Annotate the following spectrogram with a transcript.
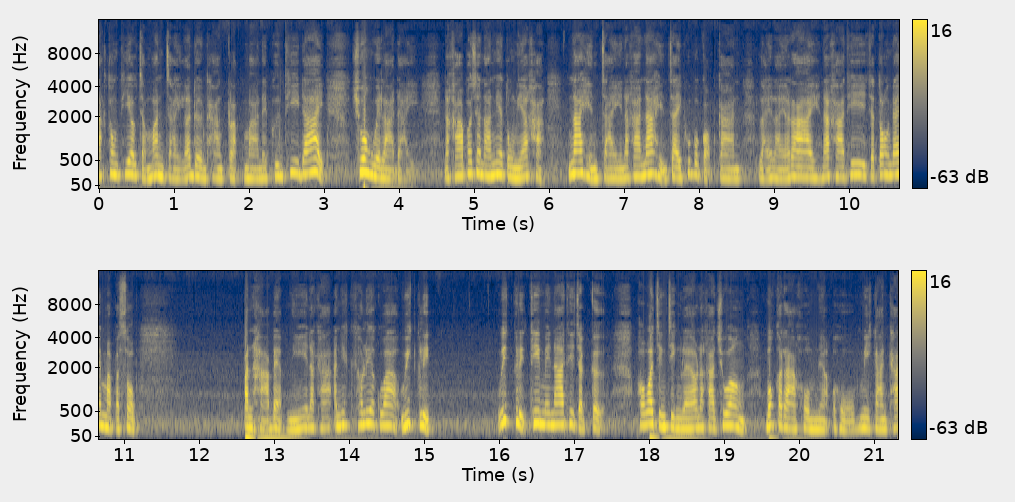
นักท่องเที่ยวจะมั่นใจและเดินทางกลับมาในพื้นที่ได้ช่วงเวลาใดนะคะ เพราะฉะนั้นเนี่ยตรงนี้ค่ะน่าเห็นใจนะคะน่าเห็นใจผู้ประกอบการหลาย ๆ รายนะคะ ที่จะต้องได้มาประสบปัญหาแบบนี้นะคะ อันนี้เขาเรียกว่าวิกฤต วิกฤตที่ไม่น่าที่จะเกิด เพราะว่าจริง ๆ แล้วนะคะ ช่วงมกราคมเนี่ยโอ้โหมีการค้า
